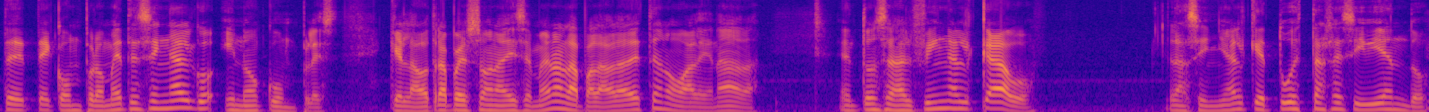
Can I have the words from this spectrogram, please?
te, comprometes en algo y no cumples. Que la otra persona dice, bueno, la palabra de este no vale nada. Entonces, al fin y al cabo, la señal que tú estás recibiendo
